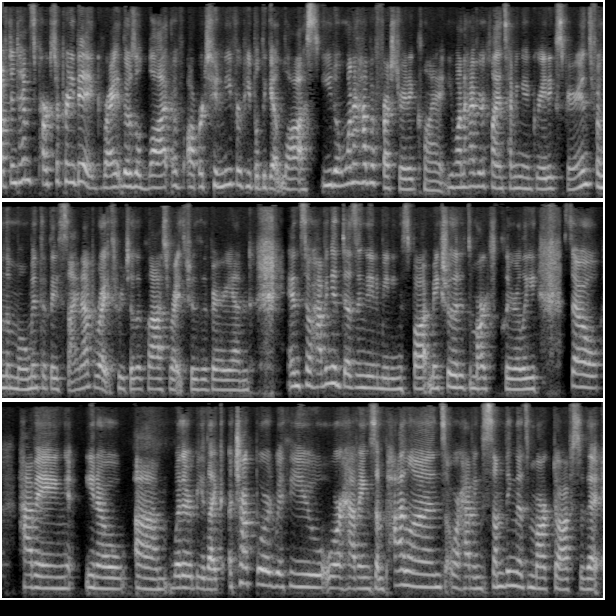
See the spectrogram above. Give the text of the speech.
oftentimes parks are pretty big, right? There's a lot of opportunity for people to get lost. You don't want to have a frustrated client. You want to have your clients having a great experience from the moment that they sign up right through to the class, right through to the very end. And so having a designated meeting spot, make sure that it's marked clearly. So having, you know, um, whether it be like a chalkboard with you or having some pylons or having something that's marked off so that,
